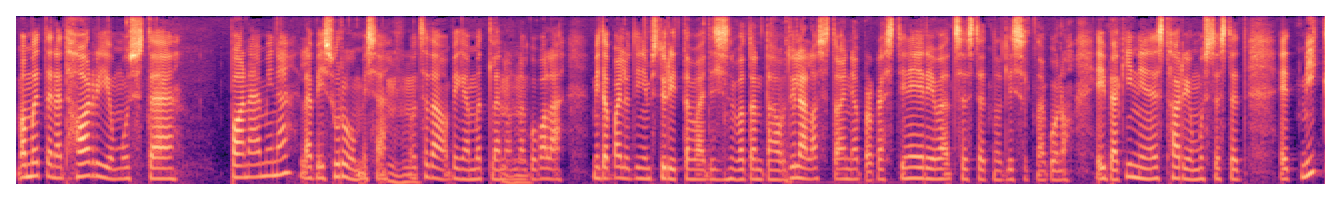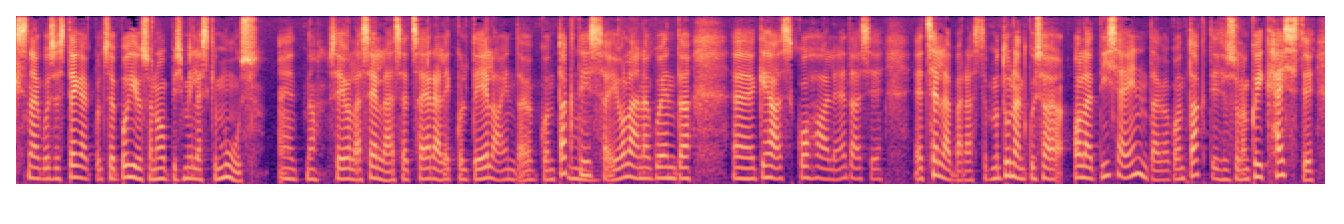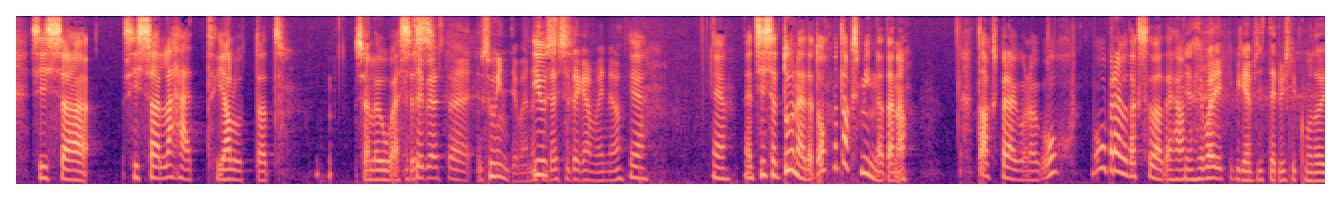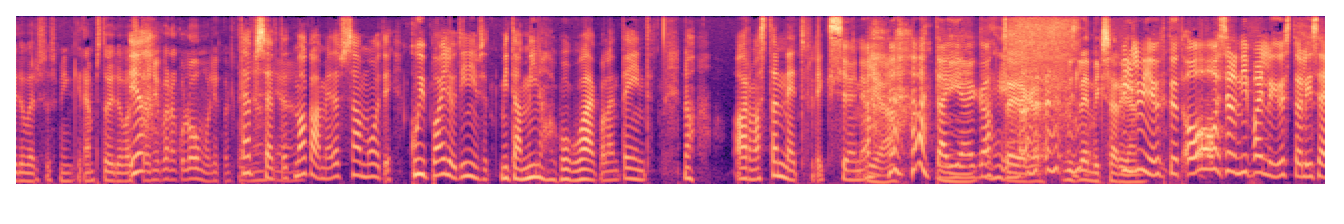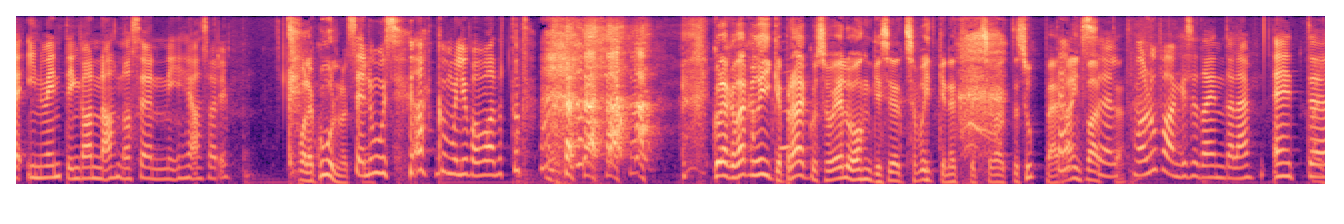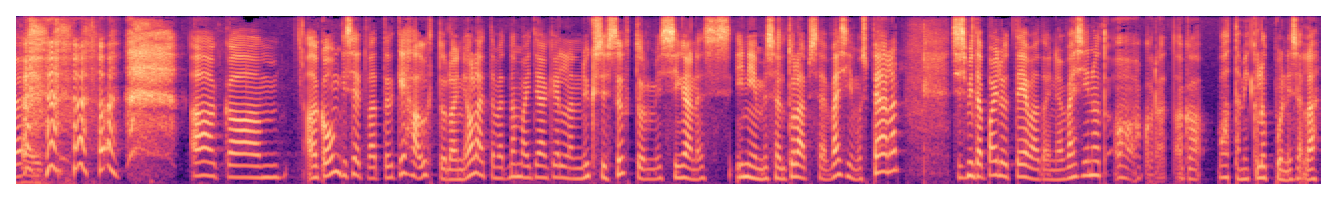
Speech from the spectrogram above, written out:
ma mõtlen, et harjumuste panemine läbi surumise mm, -hmm. vot seda ma pigem mõtlen, on mm -hmm. nagu vale. mida paljud inimesed üritavad ja siis nad vaata, nad tahavad üle lasta, on ju, prokrastineerivad, sest et nad lihtsalt nagu noh, ei pea kinni nendest harjumustest, et. et miks nagu, sest tegelikult see põhjus on hoopis milleski muus. et noh, see ei ole selles, et sa järelikult ei ela endaga kontaktis mm, -hmm. sa ei ole nagu enda äh, kehas kohal ja nii edasi. et sellepärast, et ma tunnen, et kui sa oled iseendaga kontaktis ja sul on kõik hästi, siis sa, siis sa lähed, jalutad seal õues. sa ei pea seda sundima ennast neid asju tegema, on ju. jah, jah, et siis sa tunned, et oh, ma tahaks minna täna tahaks praegu nagu, oh, oh, praegu tahaks seda teha. jah, ja validki pigem siis tervislikuma toidu versus mingi rämpstoidu vastu on juba nagu loomulikult. täpselt, et magamine täpselt samamoodi, kui paljud inimesed, mida mina kogu aeg olen teinud, noh, armastan Netflixi on ju täiega. täiega, mis lemmiksari on? filmiõhtud, oo, seal on nii palju, just oli see Inventing Anna, no see on nii hea sari. Pole kuulnud. see on uus, kui mul juba vaadatud kuule, aga väga õige, praegu su elu ongi see, et sa võidki Netflixi vaadata, super, ainult vaata. ma lubangi seda endale, et aga, aga ongi see, et vaata keha õhtul on ju, oletame, et noh, ma ei tea, kell on üksteist õhtul, mis iganes inimesel tuleb see väsimus peale. siis mida paljud teevad, on ju, väsinud, oh kurat, aga vaatame ikka lõpuni selle.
